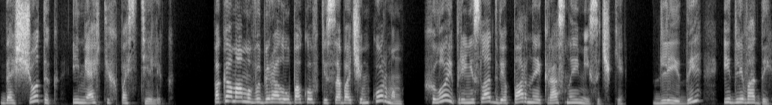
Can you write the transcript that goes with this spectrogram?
до щеток и мягких постелек. Пока мама выбирала упаковки с собачьим кормом, Хлоя принесла две парные красные мисочки для еды и для воды.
